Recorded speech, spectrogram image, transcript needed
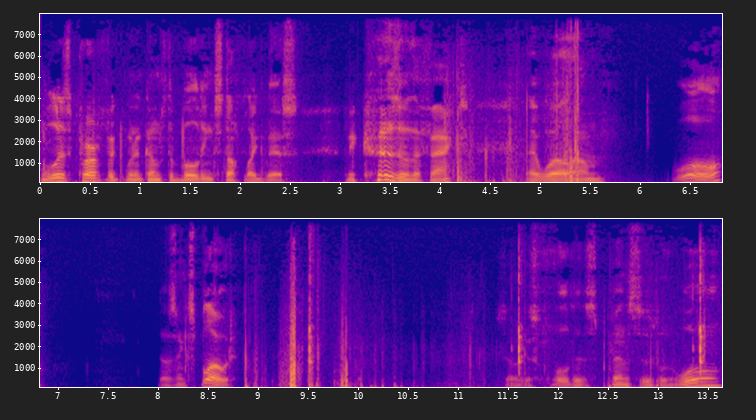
Wool is perfect when it comes to building stuff like this because of the fact that well um wool doesn't explode. So just fill the dispensers with wool.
